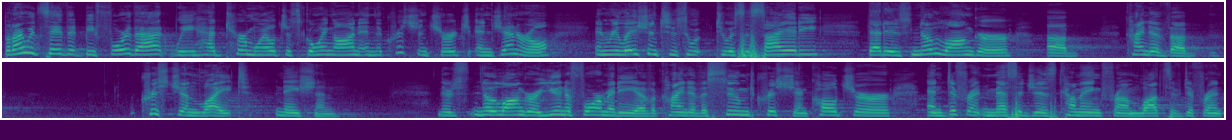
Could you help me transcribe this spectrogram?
But I would say that before that, we had turmoil just going on in the Christian church in general in relation to, to a society that is no longer a kind of a Christian light nation. There's no longer a uniformity of a kind of assumed Christian culture and different messages coming from lots of different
